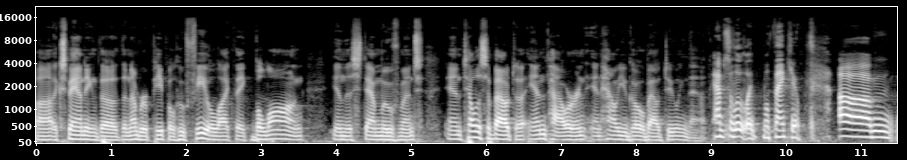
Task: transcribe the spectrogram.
uh, expanding the, the number of people who feel like they belong in the STEM movement. And tell us about uh, NPower and, and how you go about doing that. Absolutely. Well, thank you. Um,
